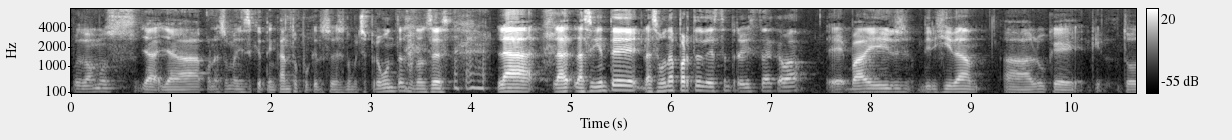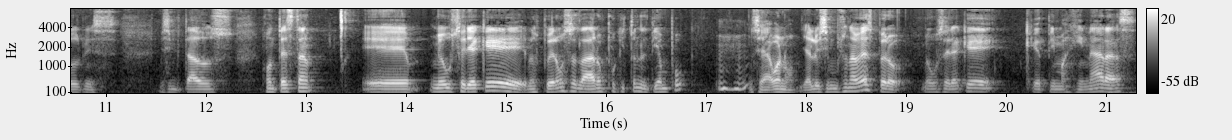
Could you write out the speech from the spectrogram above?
pues vamos, ya, ya con eso me dices que te encanto porque te estoy haciendo muchas preguntas. Entonces, la, la, la siguiente, la segunda parte de esta entrevista acaba, eh, va a ir dirigida a algo que, que todos mis, mis, invitados contestan. Eh, me gustaría que nos pudiéramos trasladar un poquito en el tiempo. Uh -huh. O sea, bueno, ya lo hicimos una vez, pero me gustaría que, que te imaginaras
